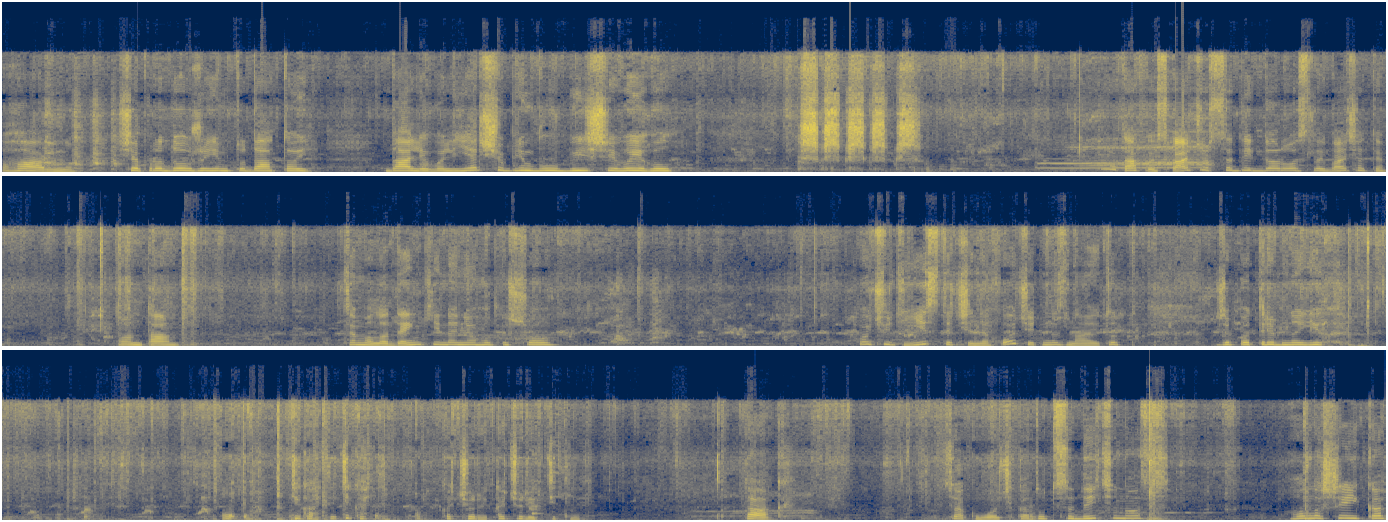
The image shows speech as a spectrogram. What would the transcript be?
гарно. Ще продовжу їм туди той далі вольєр, щоб їм був більший вигул. Кш-кш-кш-кш. Так ось качур сидить дорослий, бачите? Вон там. Це молоденький на нього пішов. Хочуть їсти чи не хочуть, не знаю. Тут вже потрібно їх. О, о, тікайте, тікайте. О, качури, качури втікли. Так. Ця квочка тут сидить у нас. Голошийка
